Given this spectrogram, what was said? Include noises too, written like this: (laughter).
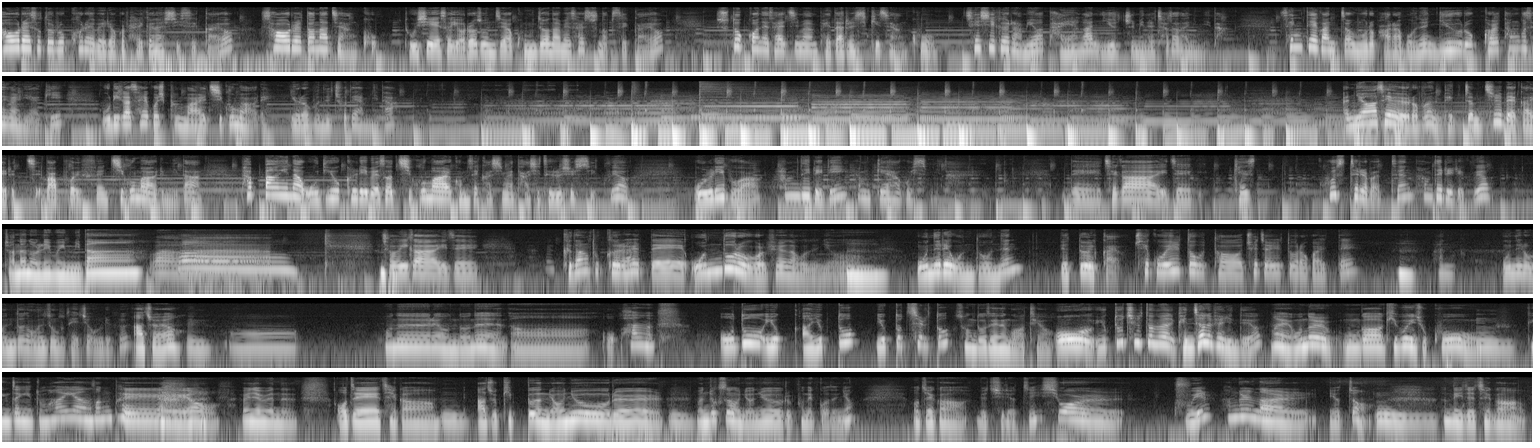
서울에서도 로컬의 매력을 발견할 수 있을까요? 서울을 떠나지 않고 도시에서 여러 존재와 공존하며 살 순 없을까요? 수도권에 살지만 배달은 시키지 않고 채식을 하며 다양한 이웃 주민을 찾아다닙니다. 생태 관점으로 바라보는 뉴로컬 탐구생활 이야기 우리가 살고 싶은 마을 지구 마을에 여러분을 초대합니다. 안녕하세요 여러분. 100.7MHz 마포 FM 지구마을입니다. 팟빵이나 오디오 클립에서 지구마을 검색하시면 다시 들으실 수 있고요. 올리브와 함드릴이 함께 하고 있습니다. 네 제가 이제 게스 호스트를 맡은 함드릴이고요. 저는 올리브입니다. 와. 저희가 이제 근황 토크를 할 때 온도로 그걸 표현하거든요. 음. 오늘의 온도는 몇 도일까요? 최고 1도부터 최저 1도라고 할 때한 음. 오늘의 온도는 어느 정도 되죠, 올리브? 아 저요? 음. 어, 오늘의 온도는 어, 오- 한 5도 6, 아 6도? 6도 7도 정도 되는 것 같아요. 오, 6도 7도면 괜찮은 편인데요? 네, 오늘 뭔가 기분이 좋고 음. 굉장히 좀 하이한 상태예요. (laughs) 왜냐면은 어제 제가 음. 아주 기쁜 연휴를 음. 만족스러운 연휴를 보냈거든요. 어제가 며칠이었지? 10월 9일 한글날이었죠. 음. 근데 이제 제가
